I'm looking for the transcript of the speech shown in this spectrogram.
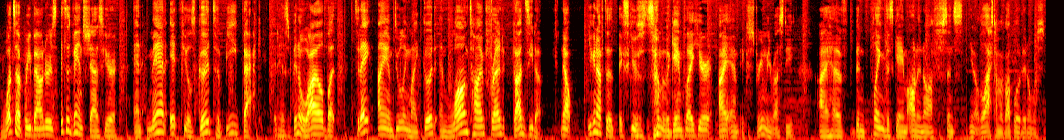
What's up, rebounders? It's Advanced Jaz here, and man, it feels good to be back. It has been a while, but today I am dueling my good and longtime friend Godzitta. Now, you're gonna have to excuse some of the gameplay here. I am extremely rusty. I have been playing this game on and off since, you know, the last time I've uploaded, almost,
